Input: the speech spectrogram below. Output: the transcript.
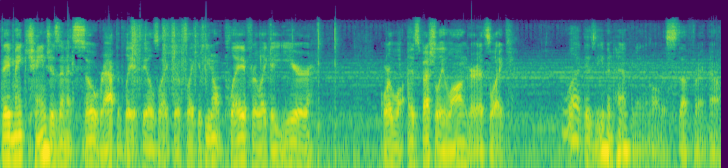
they make changes in it so rapidly. It feels like it's like if you don't play for like a year, or lo- especially longer, it's like what is even happening in all this stuff right now?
